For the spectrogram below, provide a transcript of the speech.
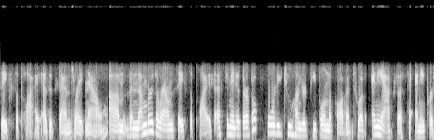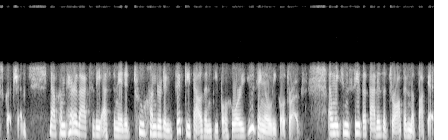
safe supply as it stands right now. Um, the numbers around safe supply is estimated there are about 4,200 people in the province who have any access to any prescription. Now, compare that to the estimated 250,000 people who are using illegal drugs. And we can see that that is a drop in the bucket.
